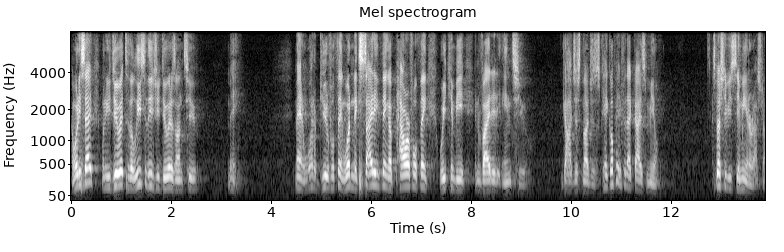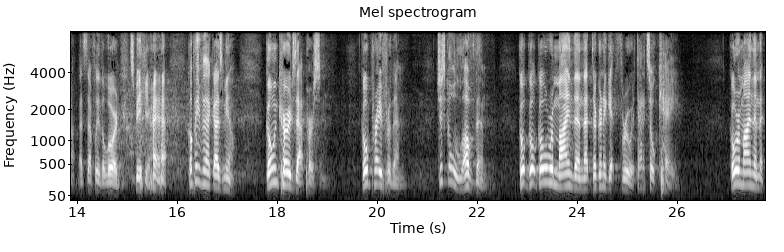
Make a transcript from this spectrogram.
And what did he say? When you do it to the least of these, you do it as unto me. Man, what a beautiful thing. What an exciting thing, a powerful thing we can be invited into. God just nudges, hey, go pay for that guy's meal. Especially if you see me in a restaurant. That's definitely the Lord speaking right now. Go pay for that guy's meal. Go encourage that person. Go pray for them. Just go love them. Go, go, go remind them that they're going to get through it, that it's okay. Go remind them that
